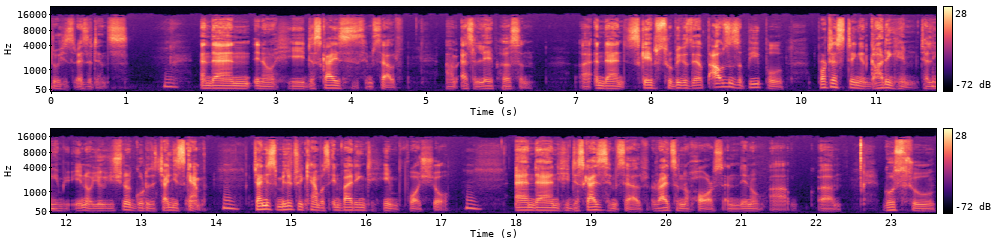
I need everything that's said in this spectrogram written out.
to his residence. And then, you know, he disguises himself um, as a lay person uh, and then escapes through because there are thousands of people protesting and guarding him, telling him, you know, you, you should not go to the Chinese camp. Chinese military camp was inviting to him for sure. And then he disguises himself, rides on a horse, and, you know, uh, um, goes through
